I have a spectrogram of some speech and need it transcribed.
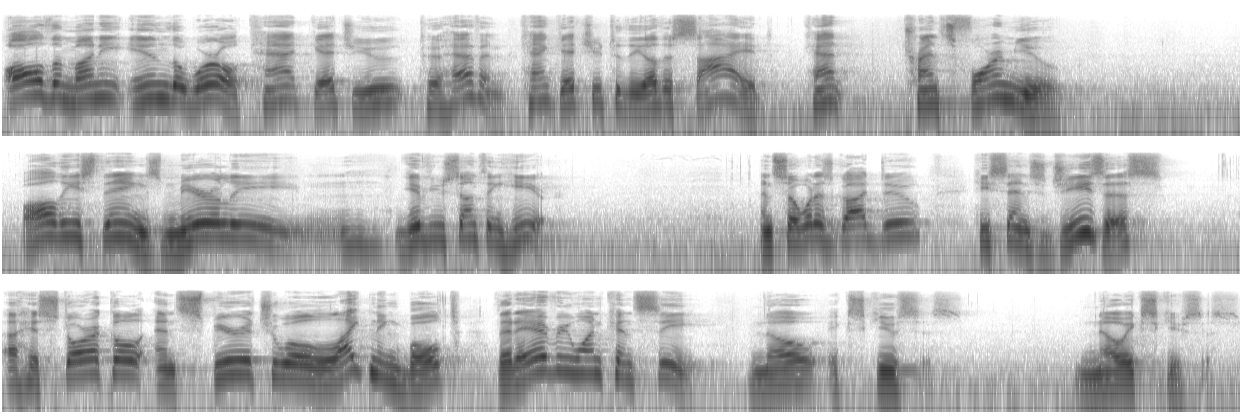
All the money in the world can't get you to heaven, can't get you to the other side, can't transform you. All these things merely give you something here. And so what does God do? He sends Jesus, a historical and spiritual lightning bolt that everyone can see. No excuses, no excuses.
